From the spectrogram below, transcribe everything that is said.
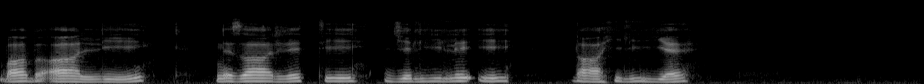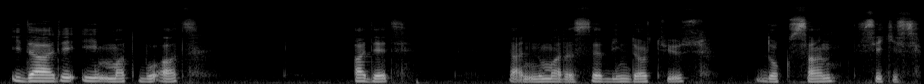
Babı Ali Nezareti Celile-i Dahiliye İdare-i Matbuat Adet yani numarası 1498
